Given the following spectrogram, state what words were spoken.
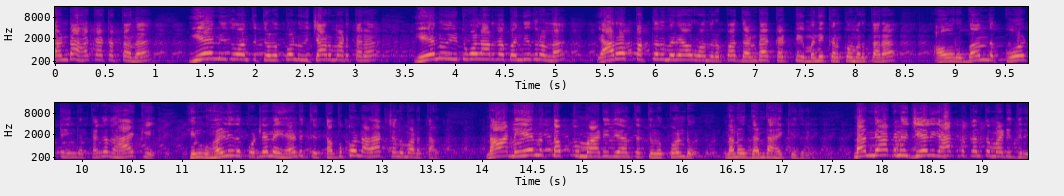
ದಂಡ ಹಾಕಾಕತ್ತಾನ. ಏನಿದು ಅಂತ ತಿಳ್ಕೊಂಡು ವಿಚಾರ ಮಾಡ್ತಾರ. ಏನು ಇಟ್ಕೊಳ್ಳಾರ್ದ ಬಂದಿದ್ರಲ್ಲ, ಯಾರೋ ಪಕ್ಕದ ಮನೆಯವ್ರು ಒಂದು ರೂಪಾಯಿ ದಂಡ ಕಟ್ಟಿ ಮನೆ ಕರ್ಕೊಂಡ್ ಬರ್ತಾರ. ಅವ್ರು ಬಂದು ಕೋಟ್ ಹಿಂಗೆ ತೆಗೆದು ಹಾಕಿ ಹಿಂಗೆ ಹೊಳ್ಳಿದ ಕೊಡ್ಲೇನ ಹೆಂಡತಿ ತಬ್ಕೊಂಡು ಅಳಾಕ್ ಚಾಲು ಮಾಡ್ತಾಳೆ. ನಾನೇನು ತಪ್ಪು ಮಾಡಿದೆ ಅಂತ ತಿಳ್ಕೊಂಡು ನನಗೆ ದಂಡ ಹಾಕಿದ್ರಿ. ನನ್ನ ಯಾಕೆ ನೀವು ಜೈಲಿಗೆ ಹಾಕ್ಬೇಕಂತ ಮಾಡಿದ್ರಿ?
